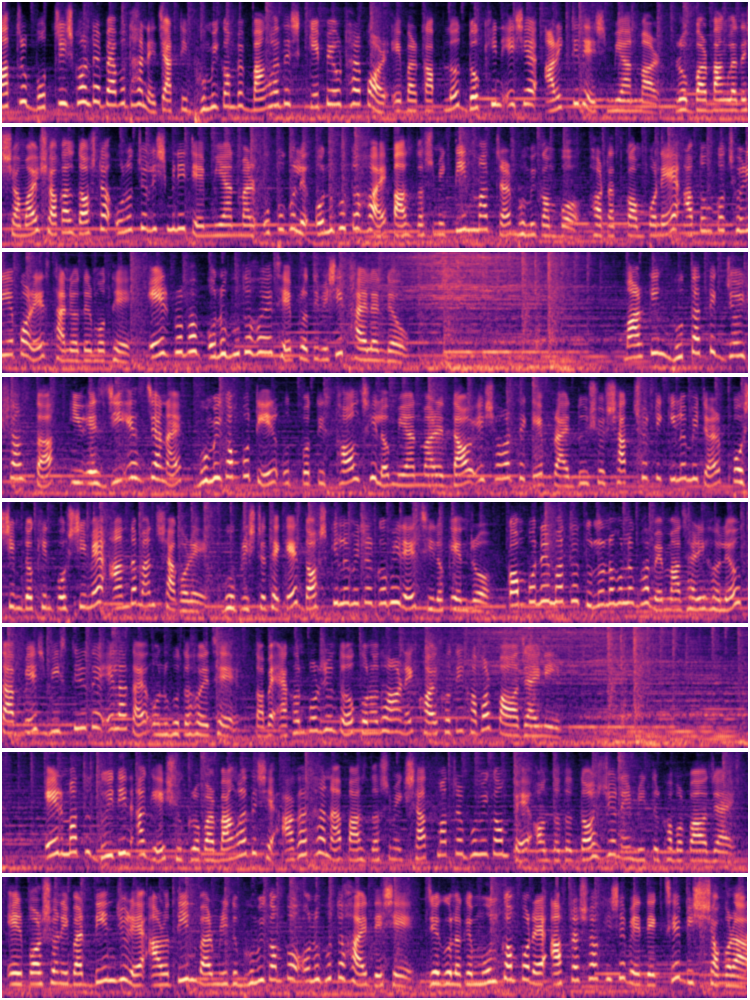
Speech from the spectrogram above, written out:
মাত্র বত্রিশ ঘণ্টার ব্যবধানে চারটি ভূমিকম্পে বাংলাদেশ কেঁপে ওঠার পর এবার কাঁপল দক্ষিণ এশিয়ার আরেকটি দেশ, মিয়ানমার। রোববার বাংলাদেশ সময় সকাল দশটা উনচল্লিশ মিনিটে মিয়ানমার উপকূলে অনুভূত হয় পাঁচ দশমিক তিন মাত্রার ভূমিকম্প। হঠাৎ কম্পনে আতঙ্ক ছড়িয়ে পড়ে স্থানীয়দের মধ্যে। এর প্রভাব অনুভূত হয়েছে প্রতিবেশী থাইল্যান্ডেও। মার্কিন ভূতাত্ত্বিক জৈব সংস্থা ইউএসজিএস জানায়, ভূমিকম্পটির উৎপত্তি স্থল ছিল মিয়ানমারের দাও এ শহর থেকে প্রায় দুইশো সাতষট্টি কিলোমিটার পশ্চিম, দক্ষিণ পশ্চিমে আন্দামান সাগরে। ভূপৃষ্ঠ থেকে দশ কিলোমিটার গভীরে ছিল কেন্দ্র। কম্পনের মাত্রা তুলনামূলকভাবে মাঝারি হলেও তা বেশ বিস্তৃত এলাকায় অনুভূত হয়েছে। তবে এখন পর্যন্ত কোনো ধরনের ক্ষয়ক্ষতির খবর পাওয়া যায়নি। এর মাত্র দুই দিন আগে শুক্রবার বাংলাদেশে আঘাত হানা পাঁচ দশমিক সাত মাত্রা ভূমিকম্পে অন্তত দশ জনের মৃত্যুর খবর পাওয়া যায়। এরপর শনিবার দিন জুড়ে আরও তিনবার মৃদু ভূমিকম্প অনুভূত হয় দেশে, যেগুলোকে মূল কম্পনের আফটারশক হিসেবে দেখছে বিশেষজ্ঞরা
